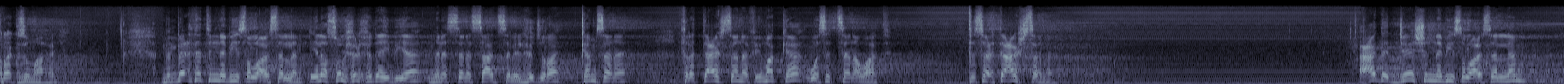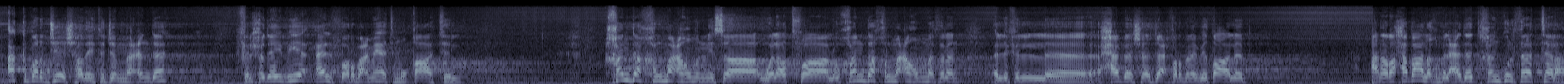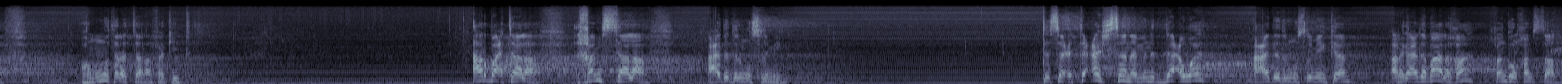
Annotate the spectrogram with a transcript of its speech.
ركزوا معي. من بعثة النبي صلى الله عليه وسلم إلى صلح الحديبية من السنة السادسة للهجرة كم سنة؟ 13 سنة في مكة وست سنوات. 19 سنة. عدد جيش النبي صلى الله عليه وسلم أكبر جيش هذا يتجمع عنده في الحديبية 1400 مقاتل. خلينا ندخل معهم النساء والأطفال وخلينا ندخل معهم مثلا اللي في الحبشة جعفر بن أبي طالب. أنا راح أبالغ بالعدد خلينا نقول 3000 هم مو 3000 أكيد. 4000 5000 عدد المسلمين. 19 سنة من الدعوة عدد المسلمين كم؟ أنا قاعد أبالغ ها؟ خلينا نقول 5000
